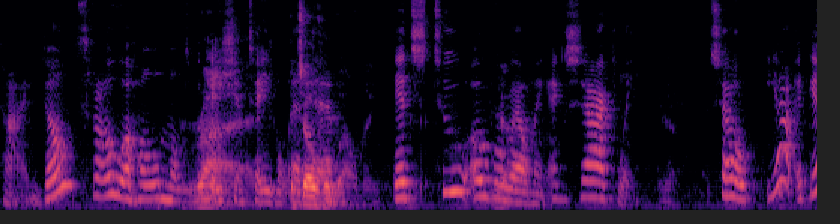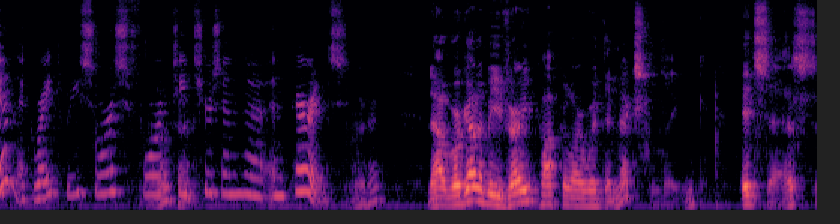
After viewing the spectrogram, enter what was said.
time. Don't throw a whole multiplication Right. table It's at them. overwhelming. It's too overwhelming. Exactly. Yeah. So yeah, again, a great resource for Okay. teachers and uh, and parents. Okay. Now we're going to be very popular with the next link. It says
